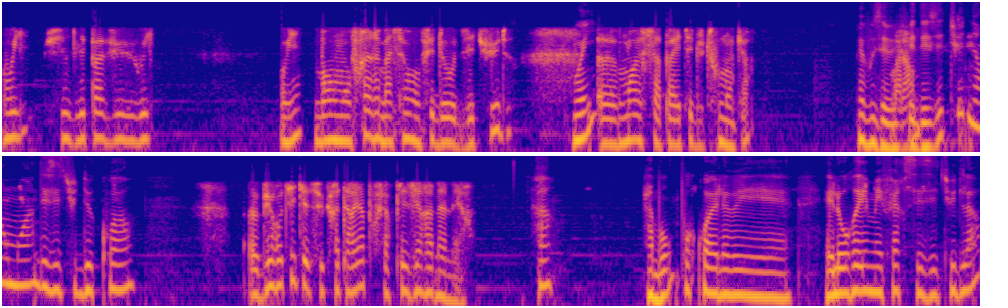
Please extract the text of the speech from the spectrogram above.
oui. Je ne l'ai pas vu, oui. Oui. Bon, mon frère et ma sœur ont fait de hautes études. Oui. Euh, moi, ça n'a pas été du tout mon cas. Mais vous avez Voilà. fait des études néanmoins. Des études de quoi Euh, bureautique et secrétariat pour faire plaisir à ma mère. Ah bon? Pourquoi elle avait, elle aurait aimé faire ces études-là?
